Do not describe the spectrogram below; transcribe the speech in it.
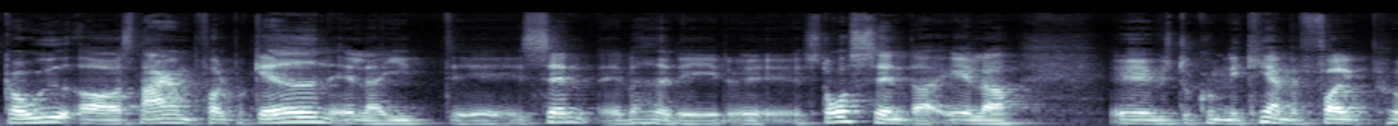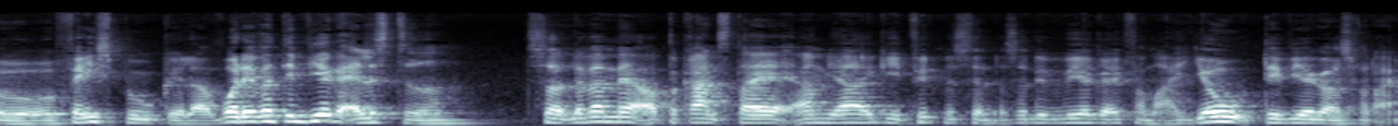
går ud og snakker med folk på gaden, eller i et, øh, cent, øh, hvad hedder det, et øh, storcenter, eller øh, hvis du kommunikerer med folk på Facebook, eller whatever, det virker alle steder. Så lad være med at begrænse dig, om jeg er ikke i et fitnesscenter, så det virker ikke for mig. Jo, det virker også for dig.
